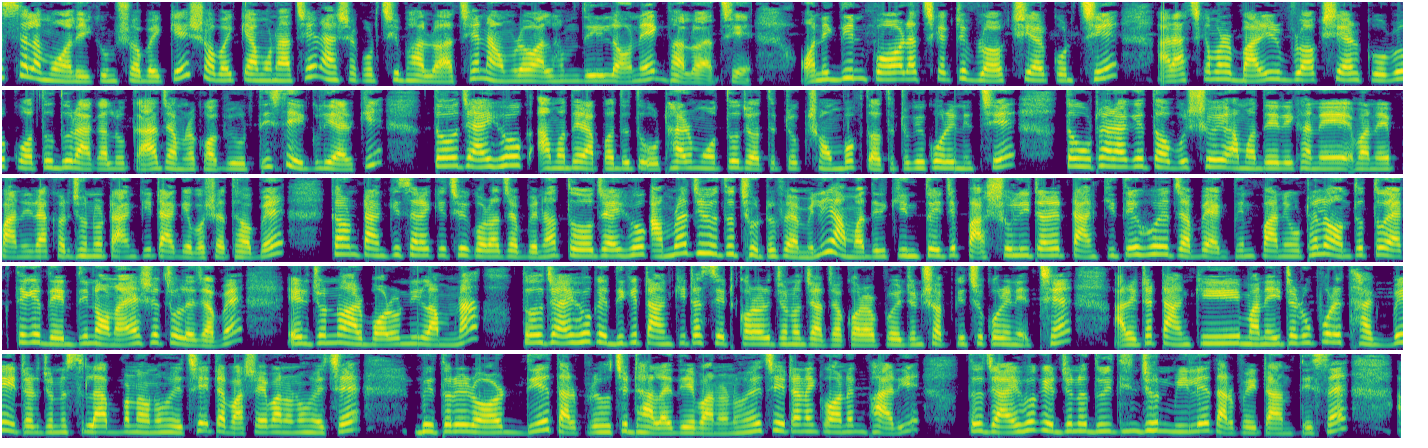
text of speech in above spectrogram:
আসসালামু আলাইকুম সবাইকে। সবাই কেমন আছেন? আশা করছি ভালো আছেন। আমরাও আলহামদুলিল্লাহ অনেক ভালো আছি। অনেকদিন পর আজকে একটা ব্লগ শেয়ার করছি। আর আজকে আমার বাড়ির ব্লগ শেয়ার করব। কত দূর আগালো কাজ আমরা কবে উঠতেছি এগুলি আর কি। তো যাই হোক, আমাদের আপাতত ওঠার মতো যতটুকু সম্ভব ততটুকু করে নিচ্ছে। তো ওঠার আগে তো অবশ্যই আমাদের এখানে মানে পানি রাখার জন্য টাঙ্কিটা আগে বসাতে হবে। কারণ টাঙ্কি ছাড়া কিছুই করা যাবে না। তো যাই হোক, আমরা যেহেতু ছোট ফ্যামিলি আমাদের কিন্তু এই যে পাঁচশো লিটারের টাঙ্কিতে হয়ে যাবে, একদিন পানি উঠালে অন্তত এক থেকে দেড় দিন অনায়াসে চলে যাবে। এর জন্য আর বড় নিলাম না। তো যাই হোক, এদিকে টাঙ্কিটা সেট করার জন্য যা যা করার প্রয়োজন সবকিছু করে নিচ্ছে। আর এটা টাঙ্কি মানে এটার উপরে থাকবে, এটার জন্য স্ল্যাব বানানো হয়েছে, এটা বাসায় বানানো হয়েছে। ভেতরে রড দিয়ে, তারপরে হচ্ছে ঢালাই দিয়ে বানানো হয়েছে। এটা নাকি অনেক ভারী। তো যাই হোক, এর জন্য দুই তিনজন মিলে তারপরে এটা আনতেছে।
